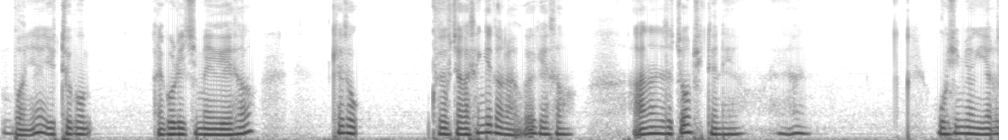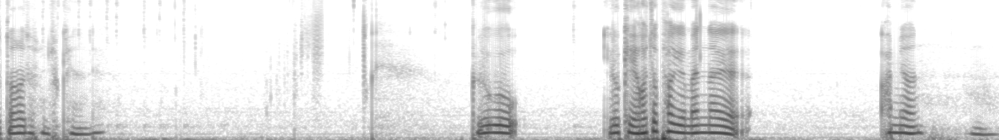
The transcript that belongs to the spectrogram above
뭐냐 유튜브 알고리즘에 의해서 계속 구독자가 생기더라고요. 그래서 안 하는데도 조금씩 되네요. 네, 한 50명 이하로 떨어졌으면 좋겠는데. 그리고 이렇게 허접하게 맨날 하면 음,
